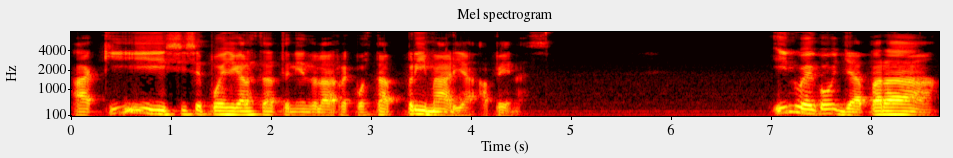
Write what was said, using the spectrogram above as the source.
aquí sí se puede llegar a estar teniendo la respuesta primaria apenas. Y luego ya para,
